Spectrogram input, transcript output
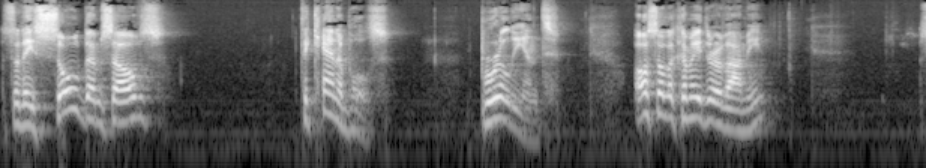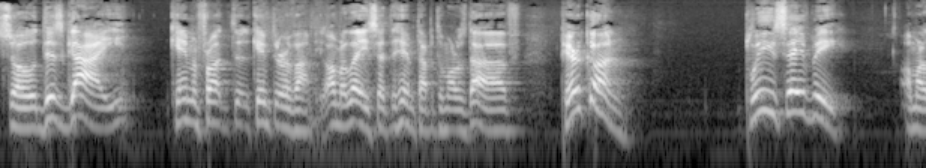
So they sold themselves to cannibals. Brilliant. Also, the Lakamei Ravami. So this guy came in front, came to Ravami. Amar said to him, top of tomorrow's daf, Pirkan, please save me. Amar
